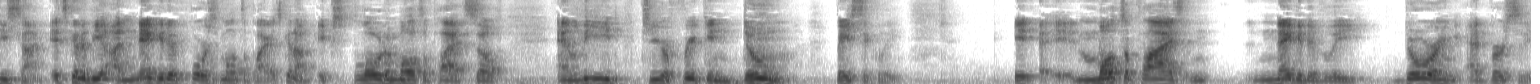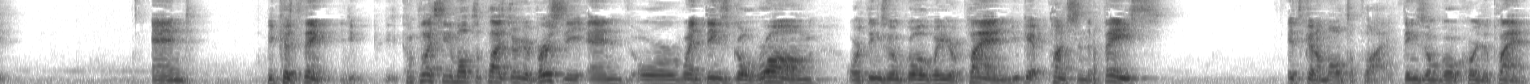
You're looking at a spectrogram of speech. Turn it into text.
peacetime. It's going to be a negative force multiplier. It's going to explode and multiply itself and lead to your freaking doom, basically. It, it multiplies negatively during adversity. And because think, complexity multiplies during adversity and, or when things go wrong or things don't go the way you're planning, you get punched in the face, it's going to multiply. Things don't go according to plan.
